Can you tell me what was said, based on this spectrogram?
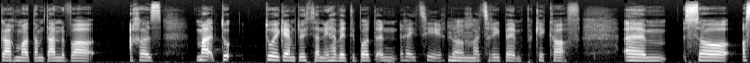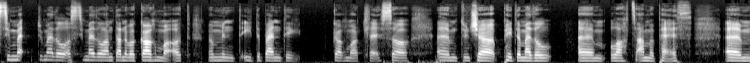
gormod amdano fo, achos mae dwy gêm dwytha ni hefyd wedi bod yn rei tir, do, mm. chwarter i bimp, kick-off. Um, so, os ti'n me dwi'n meddwl, os ti'n meddwl amdano fo gormod, mae'n mynd i dybendi gormod lle. So, um, dwi'n siarad peidio meddwl um, lot am y peth. Um,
